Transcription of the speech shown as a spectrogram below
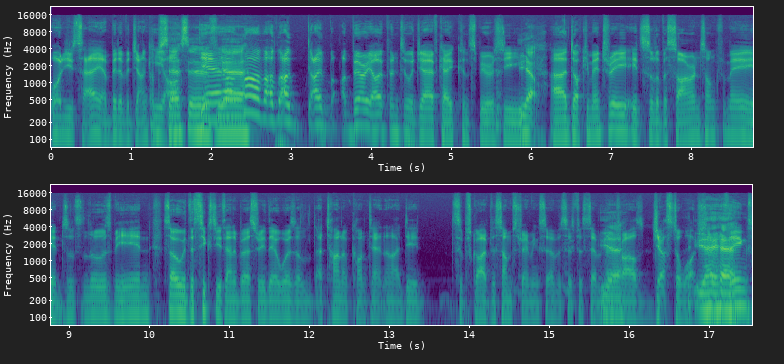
What do you say? A bit of a junkie. of- Obsessive, yeah, yeah. I'm, I'm, I'm very open to a JFK conspiracy Yeah. uh, documentary. It's sort of a siren song for me. It just lures me in. So with the 60th anniversary, there was a, a ton of content, and I did subscribe to some streaming services for seven day Yeah. trials just to watch Yeah, yeah. things.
